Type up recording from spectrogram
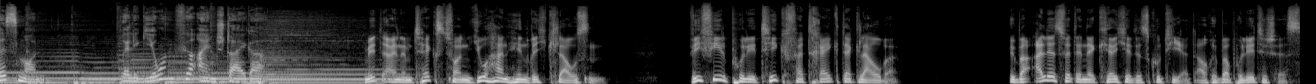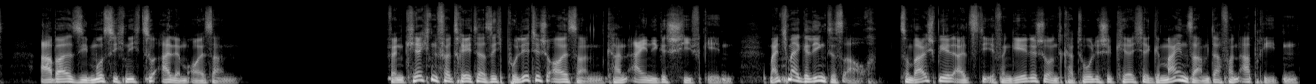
Chris Mon. Religion für Einsteiger. Mit einem Text von Johann Hinrich Clausen. Wie viel Politik verträgt der Glaube? Über alles wird in der Kirche diskutiert, auch über Politisches. Aber sie muss sich nicht zu allem äußern. Wenn Kirchenvertreter sich politisch äußern, kann einiges schiefgehen. Manchmal gelingt es auch. Zum Beispiel, als die evangelische und katholische Kirche gemeinsam davon abrieten,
